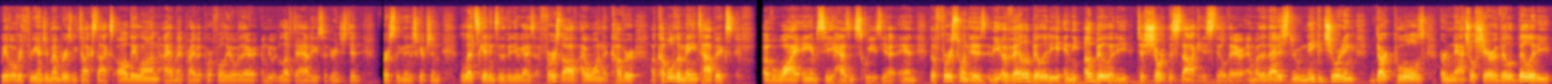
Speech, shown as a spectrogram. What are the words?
We have over 300 members. We talk stocks all day long. I have my private portfolio over there, and we would love to have you. So if you're interested, first link in the description. Let's get into the video, guys. First off, I want to cover a couple of the main topics of why AMC hasn't squeezed yet. And the first one is the availability and the ability to short the stock is still there. And whether that is through naked shorting, dark pools, or natural share availability,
